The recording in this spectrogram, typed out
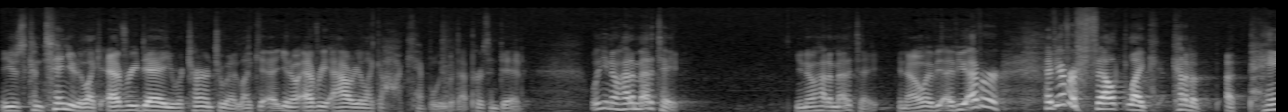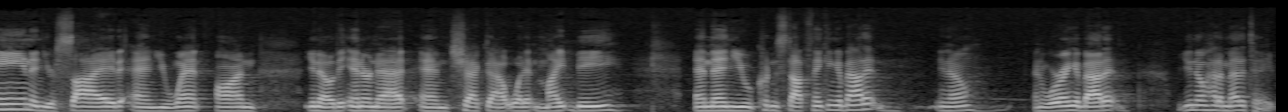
And you just continue to, like, every day you return to it. Like, you know, every hour you're like, Oh, I can't believe what that person did. Well, you know how to meditate. You know how to meditate. You know, have you, have you ever have you ever felt like kind of a, a pain in your side and you went on you know, the internet and checked out what it might be, and then you couldn't stop thinking about it, you know, and worrying about it, you know how to meditate.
